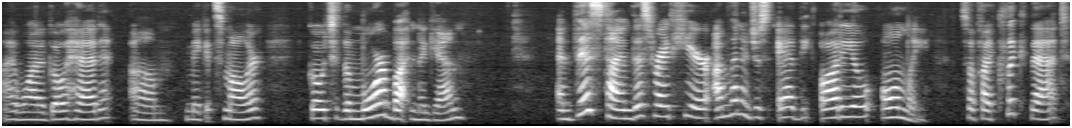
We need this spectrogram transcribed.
I want to go ahead, um, make it smaller, go to the more button again, and this time, this right here, I'm going to just add the audio only. So if I click that,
